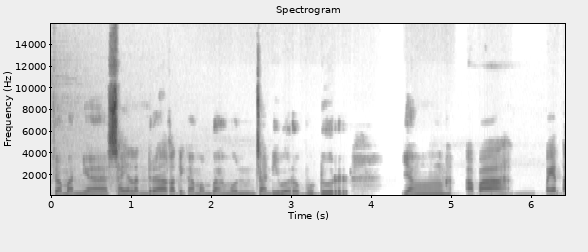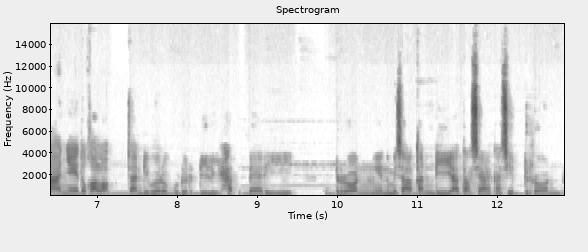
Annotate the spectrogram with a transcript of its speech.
Zamannya Sailendra ketika membangun Candi Borobudur yang apa petanya itu kalau Candi Borobudur dilihat dari drone itu misalkan di atasnya kasih drone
